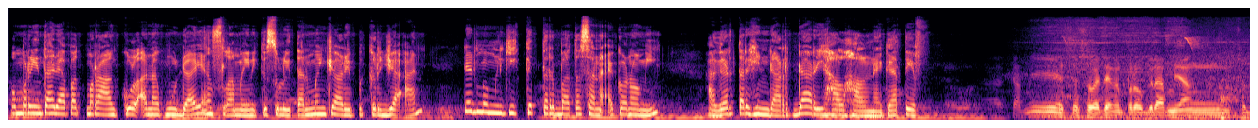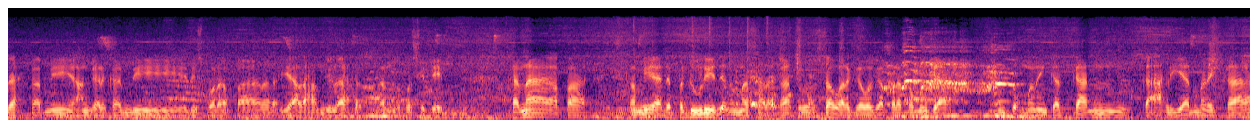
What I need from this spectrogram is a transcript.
pemerintah dapat merangkul anak muda yang selama ini kesulitan mencari pekerjaan dan memiliki keterbatasan ekonomi agar terhindar dari hal-hal negatif. Kami sesuai dengan program yang sudah kami anggarkan di Disporapar, ya Alhamdulillah sangat positif. Karena apa? Kami ada peduli dengan masyarakat, terutama warga-warga para pemuda untuk meningkatkan keahlian mereka,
